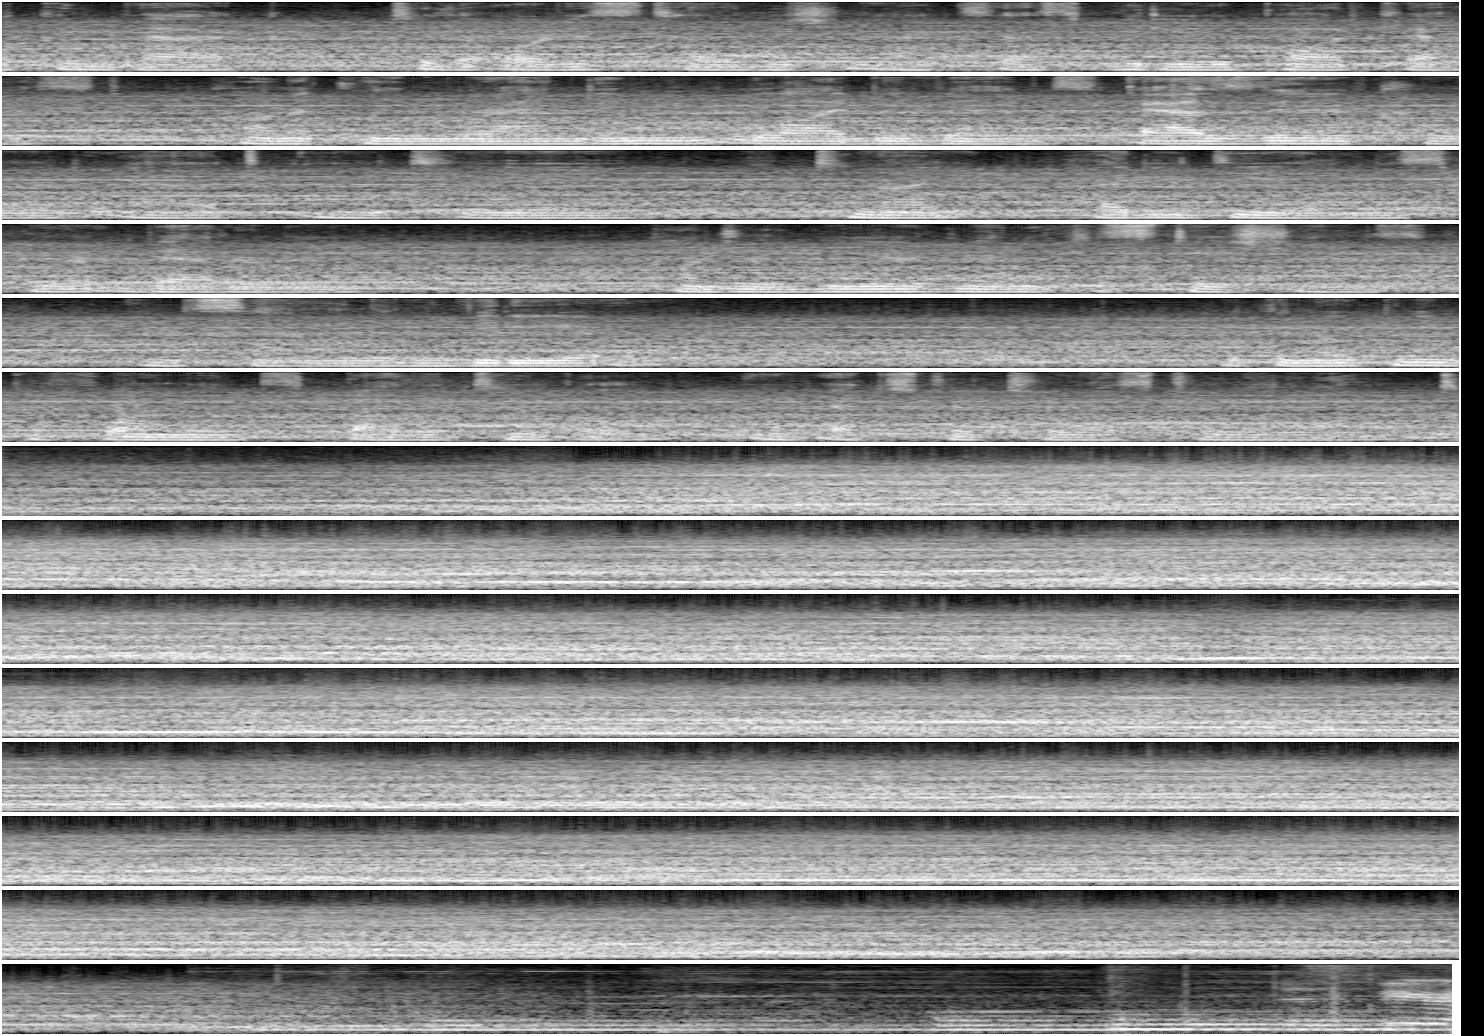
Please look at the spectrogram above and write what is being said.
back to the Artist Television Access video podcast, chronicling random live events as they occurred at ATA. Tonight, Heidi Deal and the Spirit Battery conjure weird manifestations in sound and video, with an opening performance by the Temple of Extraterrestrial Light.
